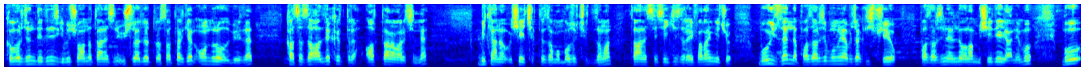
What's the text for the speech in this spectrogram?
Kıvırcın dediğiniz gibi şu anda tanesini 3 lira 4 lira satarken 10 lira oldu birden. Kasası halde 40 lira. 6 tane var içinde. Bir tane şey çıktığı zaman, bozuk çıktığı zaman tanesi 8 lirayı falan geçiyor. Bu yüzden de pazarcı bunu yapacak hiçbir şey yok. Pazarcının elinde olan bir şey değil yani bu. Bu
